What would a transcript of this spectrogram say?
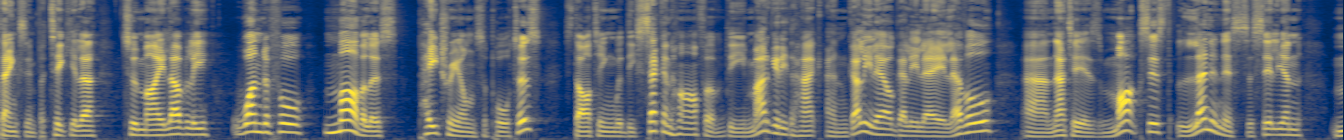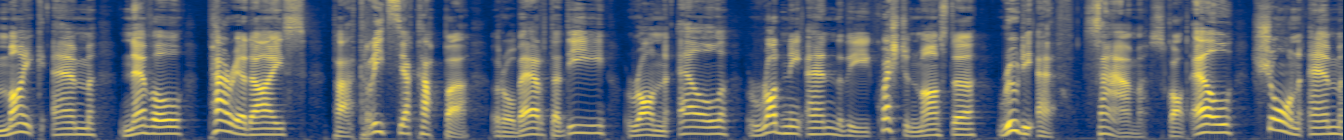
Thanks in particular to my lovely, wonderful, marvelous Patreon supporters, starting with the second half of the Margherita Hack and Galileo Galilei level, and that is Marxist Leninist Sicilian, Mike M, Neville, Paradise, Patrizia K, Roberta D, Ron L, Rodney N, the Question Master, Rudy F, Sam, Scott L, Sean M,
